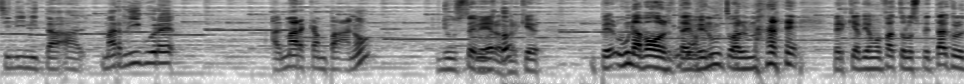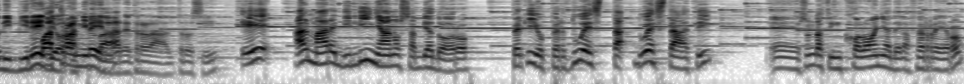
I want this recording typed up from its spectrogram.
si limita al Mar Ligure, al Mar Campano Giusto, è Giusto. vero, perché per una volta è No. venuto al mare perché abbiamo fatto lo spettacolo di Biredio a Pellare, tra l'altro, sì. e al mare di Lignano Sabbiadoro. Perché io per due, esta- due estati eh, sono andato in colonia della Ferrero,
